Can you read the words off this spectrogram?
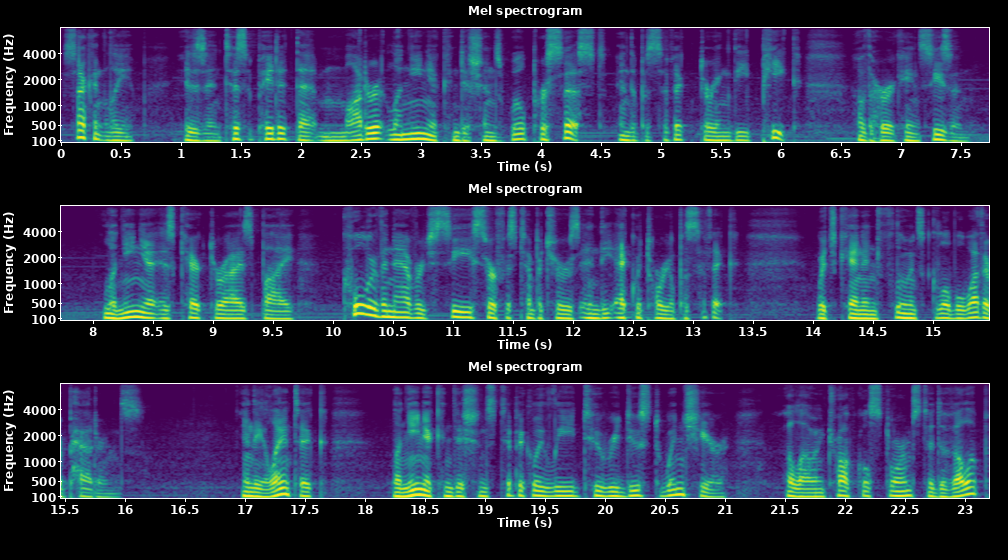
Secondly, it is anticipated that moderate La Nina conditions will persist in the Pacific during the peak of the hurricane season. La Nina is characterized by cooler than average sea surface temperatures in the equatorial Pacific, which can influence global weather patterns. In the Atlantic, La Nina conditions typically lead to reduced wind shear, allowing tropical storms to develop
